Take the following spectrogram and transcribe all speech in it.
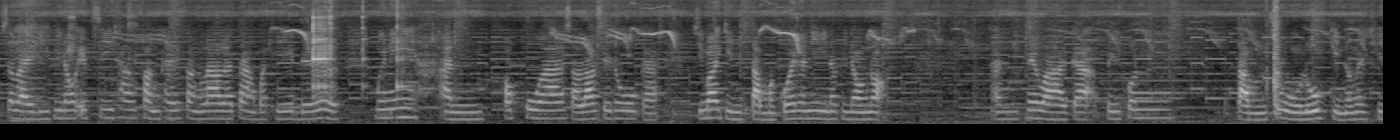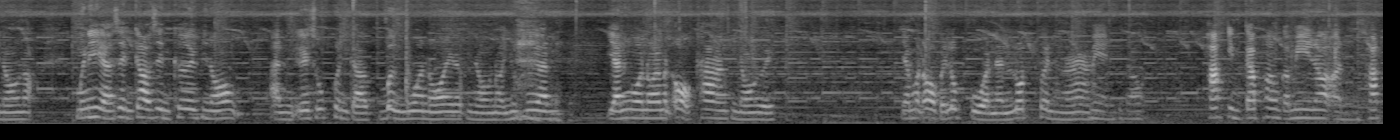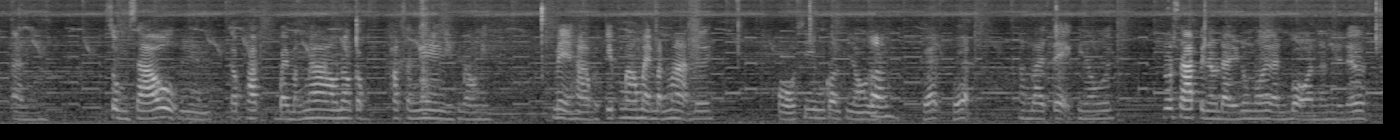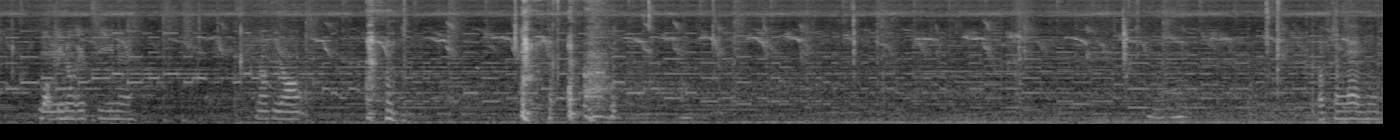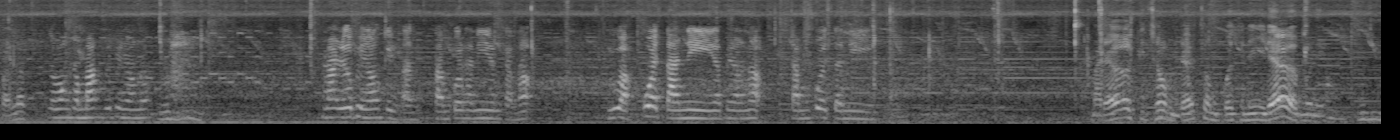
สบายดีพี่น้อง FC ทางฝั่งไทยฝั่งลาวและต่างประเทศเด้อ มื้อนี้อันครอบครัวสาวลาวเซโดกะสิมากินตำมะกล้วยทานี่เนาะพี่น้องเนาะอันแม่วากะเป็นคนตำสู่ลูกกินเนาะแม่พี่น้องเนาะมื้อนี้ก็เส้นเก่าเส้นเคยพี่น้อง อันเอ้ยทุกคนก็เบิ่งงัวน้อยเนาะพี่น้องเนาะอยู่เฮือน ยันงัวน้อยมันออกทางพี่น้องเลยยันมันออกไปรบกวนนั่นรถเพิ่นนะแม่นพี่น้องพักกินกับเฮาก็มีเนาะอันพักอันสมเซาแม่น กับพักใบมังนาวเนาะกับพักสังแงงนี่พี่น้องนี่ แม่หาไปเก็บมาใหม่มันมาดๆเลยขอชิมก่อนพี่น้องเลยแป๊ะแป๊ะน้ำลายแตกพี่น้องเลยรสชาติเป็นเอาใดน้องน้อยอันบอกอันนั้นเด้อเด้อบอกพี่น้องเอฟซีแน่เนาะพี่น้องเอาข้างล่างลงไปแล้วระวังจะมักด้วยพี่น้องเนาะมาเด้อพี่น้องกินอันตำกล้วยทานีนำกันเนาะ ลวกกล้วยตานีเนาะพี่น้องเนาะตำกล้วยตานีมาเด้อกินส้มเด้อส้มกล้วยชะนีเด้อมื้อนี้อืม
